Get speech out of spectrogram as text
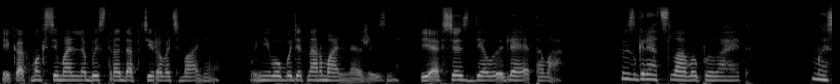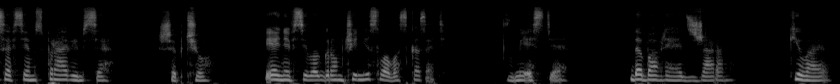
и как максимально быстро адаптировать Ваню. У него будет нормальная жизнь. Я все сделаю для этого». Взгляд Славы пылает. «Мы совсем справимся», — шепчу. Я не в силах громче ни слова сказать. «Вместе», — добавляет с жаром. Киваю.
